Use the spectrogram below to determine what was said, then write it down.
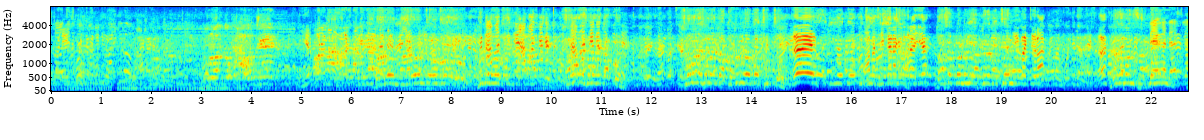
চলছে দুটো নৌকা ছুটছে। এই দর্শক মন্ডলী আপনারা দেখছেন? কি করছে ওরা? রালামান সাবমেরিন দেখা যাচ্ছে না।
